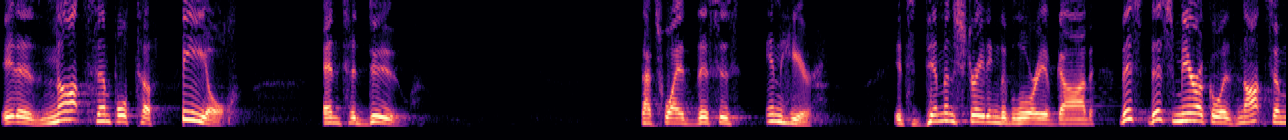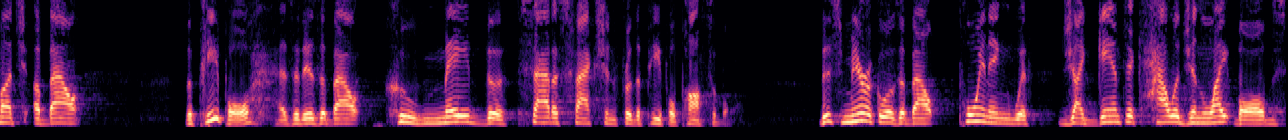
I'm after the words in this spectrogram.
It is not simple to feel and to do. That's why this is in here. It's demonstrating the glory of God. This, this miracle is not so much about the people as it is about who made the satisfaction for the people possible. This miracle is about pointing with gigantic halogen light bulbs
